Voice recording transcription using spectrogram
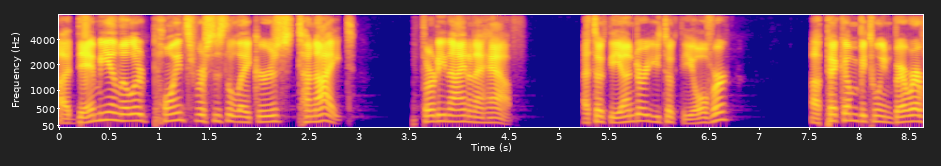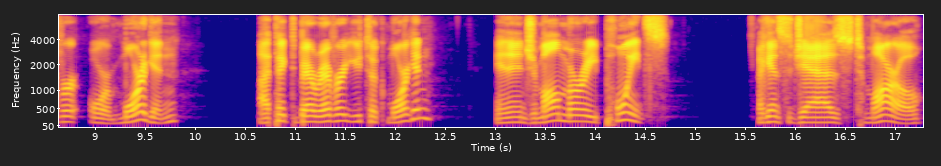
Uh, Damian Lillard points versus the Lakers tonight, 39 and a half. I took the under. You took the over. Uh, pick them between Bear River or Morgan. I picked Bear River. You took Morgan. And then Jamal Murray points against the Jazz tomorrow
